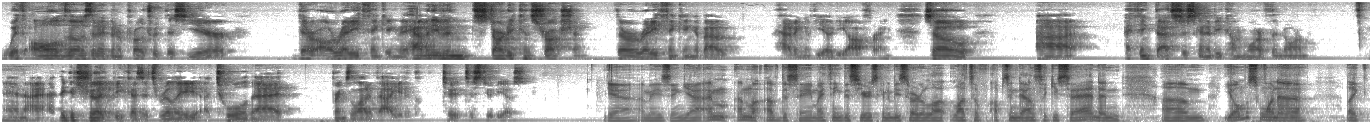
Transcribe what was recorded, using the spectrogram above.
with all of those that I've been approached with this year, they're already thinking. They haven't even started construction. They're already thinking about having a VOD offering. So uh, I think that's just going to become more of the norm, and I, I, think it should because it's really a tool that brings a lot of value to, to, to studios. Yeah, amazing. Yeah, I'm I'm of the same. I think this year is going to be sort of lot, lots of ups and downs, like you said, and um, you almost want to like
